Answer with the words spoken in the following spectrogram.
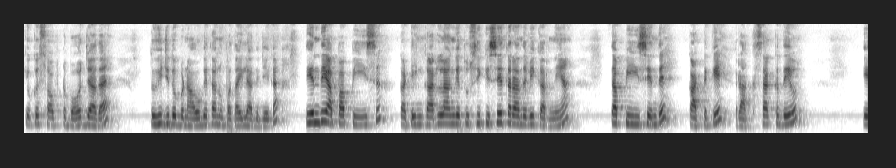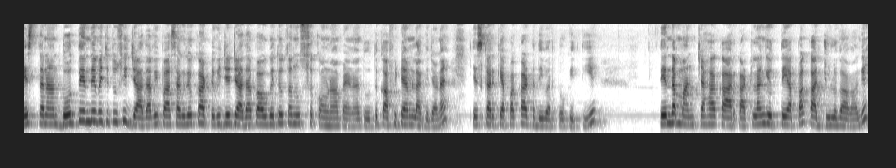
ਕਿਉਂਕਿ ਸੌਫਟ ਬਹੁਤ ਜ਼ਿਆਦਾ ਹੈ। ਤੁਸੀਂ ਜਦੋਂ ਬਣਾਓਗੇ ਤੁਹਾਨੂੰ ਪਤਾ ਹੀ ਲੱਗ ਜਾਏਗਾ। ਤੇ ਇਹਦੇ ਆਪਾਂ ਪੀਸ ਕਟਿੰਗ ਕਰ ਲਾਂਗੇ। ਤੁਸੀਂ ਕਿਸੇ ਤਰ੍ਹਾਂ ਦੇ ਵੀ ਕਰਨੇ ਆ, ਤਾਂ ਪੀਸ ਇਹਦੇ ਕੱਟ ਕੇ ਰੱਖ ਸਕਦੇ ਹੋ। ਇਸ ਤਰ੍ਹਾਂ ਦੁੱਧ ਇਹਦੇ ਵਿੱਚ ਤੁਸੀਂ ਜ਼ਿਆਦਾ ਵੀ ਪਾ ਸਕਦੇ ਹੋ, ਘੱਟ ਵੀ ਜੇ ਜ਼ਿਆਦਾ ਪਾਓਗੇ ਤਾਂ ਤੁਹਾਨੂੰ ਸੁਕਾਉਣਾ ਪੈਣਾ ਦੁੱਧ, ਕਾਫੀ ਟਾਈਮ ਲੱਗ ਜਾਣਾ। ਇਸ ਕਰਕੇ ਆਪਾਂ ਘੱਟ ਦੀ ਵਰਤੋਂ ਕੀਤੀ ਹੈ। ਤੇ ਇਹਦਾ ਮਨਚਾਹਾ ਆਕਾਰ ਕੱਟ ਲਾਂਗੇ, ਉੱਤੇ ਆਪਾਂ ਕਾਜੂ ਲਗਾਵਾਂਗੇ।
